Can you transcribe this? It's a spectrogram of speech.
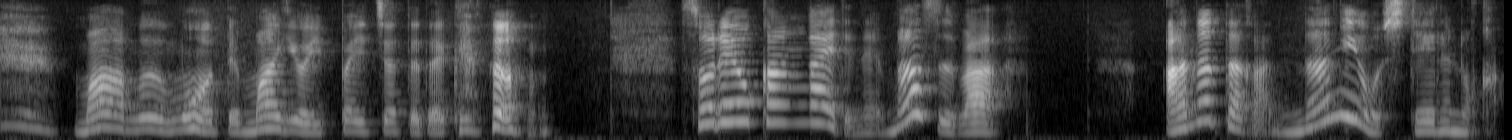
まあむもうってマギをいっぱい言っちゃってたけど。それを考えてねまずはあなたが何をしているのか。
